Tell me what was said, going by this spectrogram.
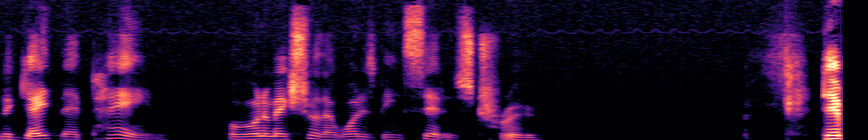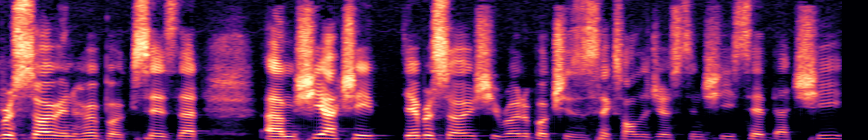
negate their pain, but we want to make sure that what is being said is true. Deborah Soh, in her book, says that um, she actually, Deborah Soh, she wrote a book, she's a sexologist, and she said that she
